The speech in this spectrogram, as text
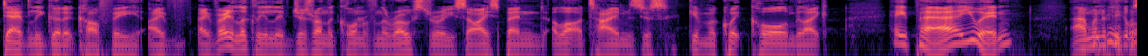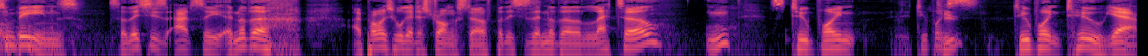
deadly good at coffee. I've I very luckily live just around the corner from the roastery, so I spend a lot of times just give him a quick call and be like, "Hey, Per, are you in? I'm going to pick up some beans." So this is actually another. I promise we'll get to strong stuff, but this is another lättöl. Mm? It's two point two point two point two. Yeah.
